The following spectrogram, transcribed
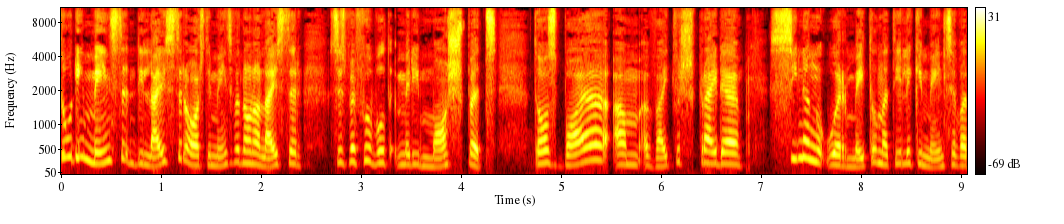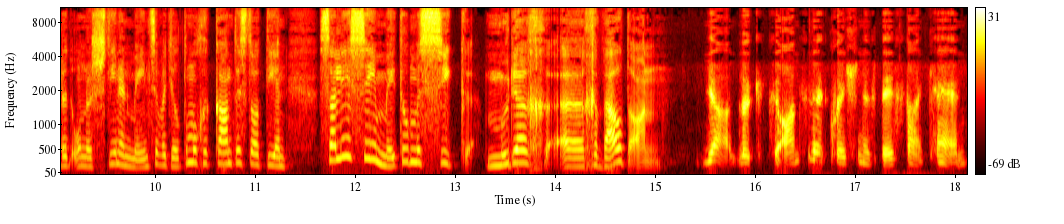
tot die mense, die luisteraars, die mense wat daarna luister, soos byvoorbeeld met die mosh pits. Daar's baie 'n um, wydverspreide siening oor metal, natuurlik die mense wat dit ondersteun en mense wat heeltemal gekant is daarteenoor. Sal jy sê metal musiek moedig uh, Yeah, look, to answer that question as best I can,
